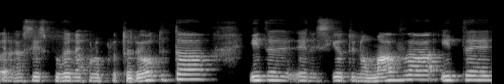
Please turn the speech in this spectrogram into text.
εργασίες που δεν έχουν προτεραιότητα, είτε ενισχύω την ομάδα, είτε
